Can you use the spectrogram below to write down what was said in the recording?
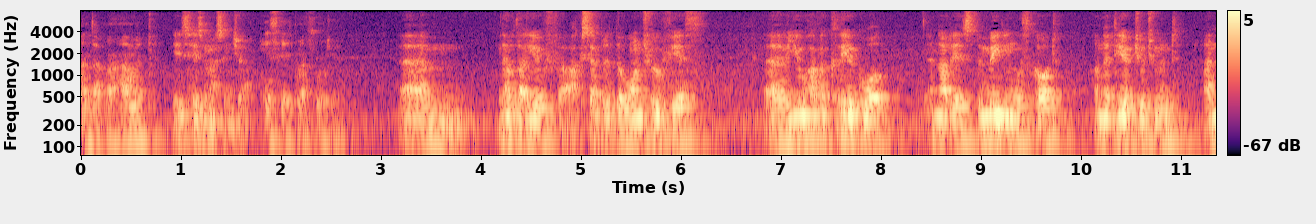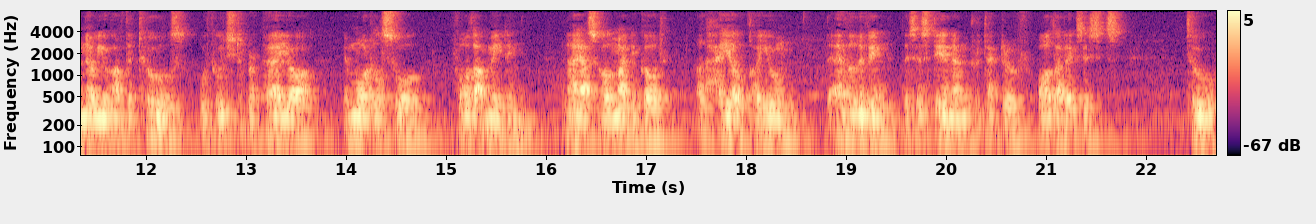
and that Muhammad is his messenger. is his messenger. um, now that you've accepted the one true faith, uh, you have a clear goal, and that is the meeting with God on the day of judgment. And now you have the tools with which to prepare your immortal soul for that meeting. And I ask Almighty God, Al Hayy Al Qayyum, the ever living, the sustainer and protector of all that exists, to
